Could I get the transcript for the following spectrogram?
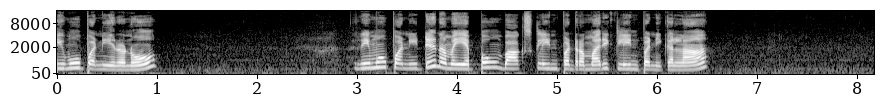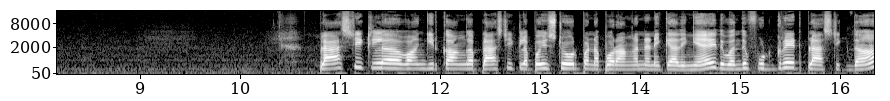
ரிமூவ் பண்ணிடணும். ரிமூவ் பண்ணிவிட்டு நம்ம எப்போவும் பாக்ஸ் க்ளீன் பண்ணுற மாதிரி க்ளீன் பண்ணிக்கலாம். பிளாஸ்டிக்கில் வாங்கியிருக்காங்க. பிளாஸ்டிக்கில் போய் ஸ்டோர் பண்ண போகிறாங்கன்னு நினைக்காதீங்க. இது வந்து ஃபுட் கிரேட் பிளாஸ்டிக் தான்.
